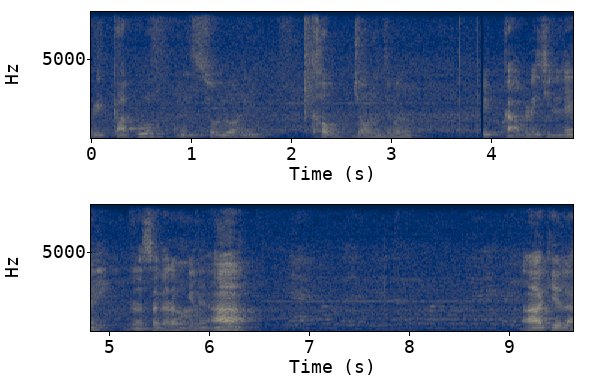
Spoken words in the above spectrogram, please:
काकडी कापू आणि सोडू आणि खाऊ जेवणाच्या बरोबर. काकडी चिल्ले रस्सा गरम केले. हा. हा केला.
